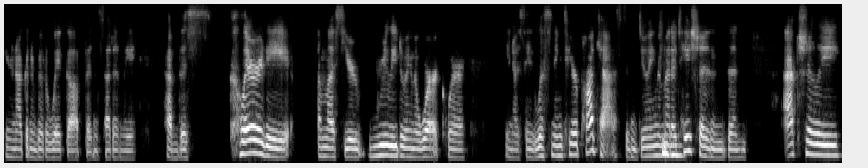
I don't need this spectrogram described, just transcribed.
you're not going to be able to wake up and suddenly have this clarity unless you're really doing the work where you know say listening to your podcast and doing the mm-hmm. meditations and actually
